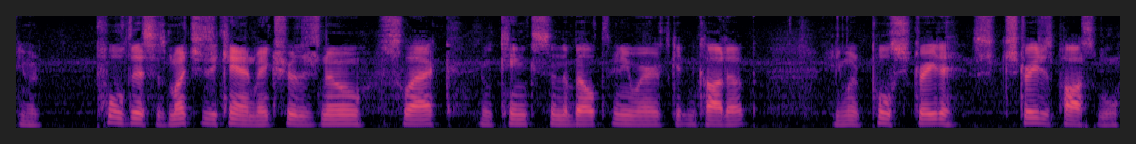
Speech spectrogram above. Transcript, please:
You would pull this as much as you can. Make sure there's no slack, no kinks in the belt anywhere it's getting caught up. You want to pull straight straight as possible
